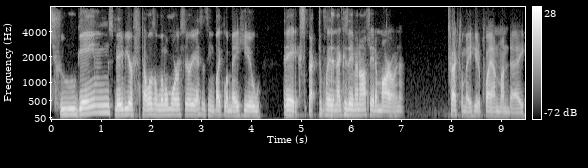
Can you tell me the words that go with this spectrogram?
two games. Maybe Urshela's a little more serious. It seems like LeMahieu, they expect to play the next because they have an off day tomorrow and expect LeMahieu to play on Monday.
